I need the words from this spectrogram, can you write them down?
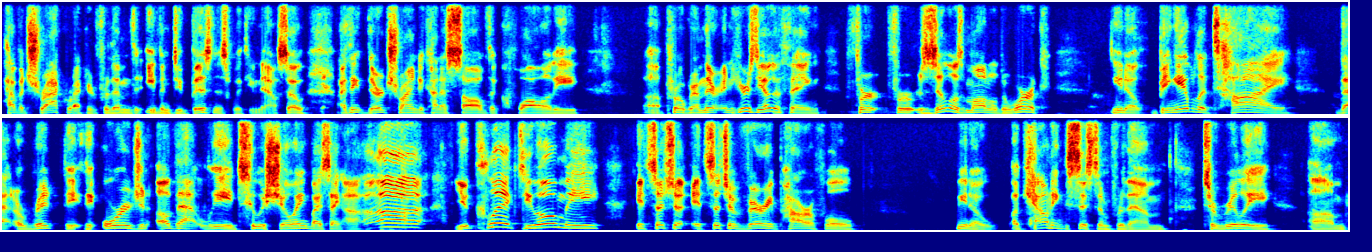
have a track record for them to even do business with you now. So I think they're trying to kind of solve the quality uh, program there. And here's the other thing for for Zillow's model to work, you know, being able to tie that ori- the, the origin of that lead to a showing by saying, ah, uh, you clicked, you owe me. It's such a it's such a very powerful, you know, accounting system for them to really um,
